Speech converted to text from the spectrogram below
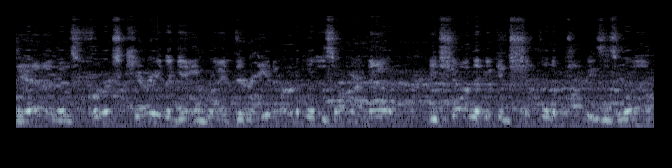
Yeah, his first carry of the game right there, he had hurt him with his arm. Now he's showing that he can shuffle the puppies as well.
